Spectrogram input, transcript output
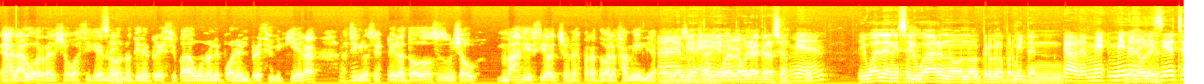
es a la gorra el show, así que no, no tiene precio, cada uno le pone el precio que quiera, así que los espero a todos, es un show más 18, no es para toda la familia. bien, bien, está buena la aclaración. Bien. Igual en ese lugar no, no creo que no permiten. Claro, menos de 18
